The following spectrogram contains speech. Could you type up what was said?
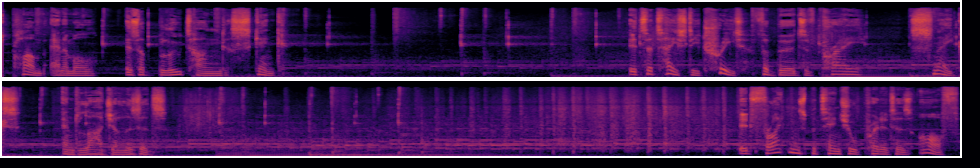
plump animal is a blue-tongued skink. It's a tasty treat for birds of prey, snakes and larger lizards. It frightens potential predators off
